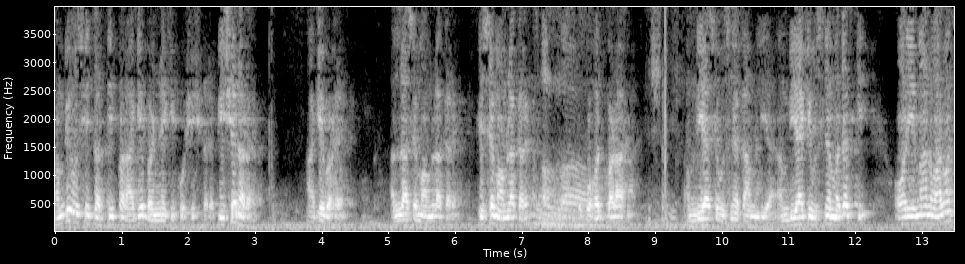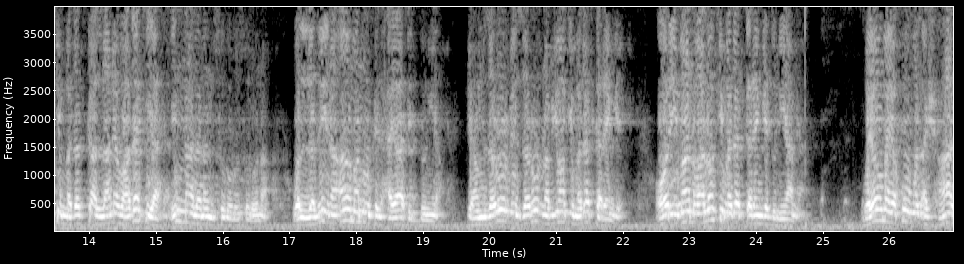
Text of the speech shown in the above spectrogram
ہم بھی اسی ترتیب پر آگے بڑھنے کی کوشش کریں۔ پیچھے نہ رہیں، آگے بڑھیں۔ اللہ سے معاملہ کریں۔ کس سے معاملہ کریں؟ تو بہت بڑا ہے۔ انبیاء سے اس نے کام لیا۔ انبیاء کی اس نے مدد کی۔ اور ایمان والوں کی مدد کا اللہ نے وعدہ کیا ہے۔ ان لنن سرور سرونا والذین آمنوا فی الحیات الدنیا کہ ہم ضرور بھی ضرور نبیوں کی مدد کریں گے اور ایمان والوں کی مدد کریں گے دنیا میں۔ ویوم یقوم الاشہاد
